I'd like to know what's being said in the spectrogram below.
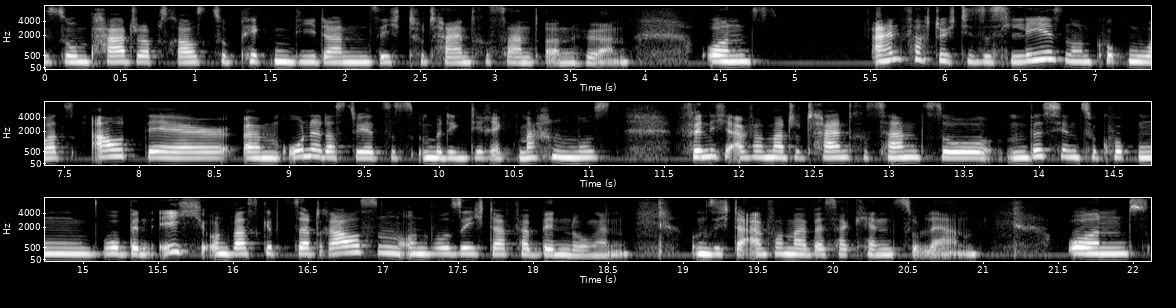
so ein paar Jobs rauszupicken, die dann sich total interessant anhören. Und einfach durch dieses Lesen und gucken, what's out there, ähm, ohne dass du jetzt das unbedingt direkt machen musst, finde ich einfach mal total interessant, so ein bisschen zu gucken, wo bin ich und was gibt es da draußen und wo sehe ich da Verbindungen, um sich da einfach mal besser kennenzulernen. Und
